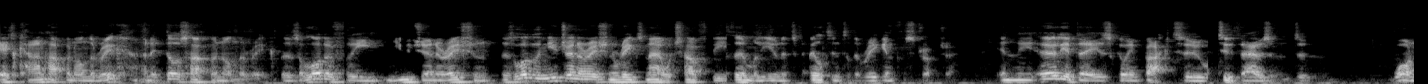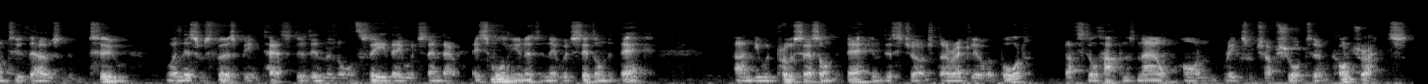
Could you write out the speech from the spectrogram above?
It can happen on the rig, and it does happen on the rig. There's a lot of the new generation. There's a lot of the new generation rigs now which have the thermal units built into the rig infrastructure. In the earlier days, going back to 2001, 2002, when this was first being tested in the North Sea, they would send out a small unit and it would sit on the deck, and you would process on the deck and discharge directly overboard. That still happens now on rigs which have short-term contracts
